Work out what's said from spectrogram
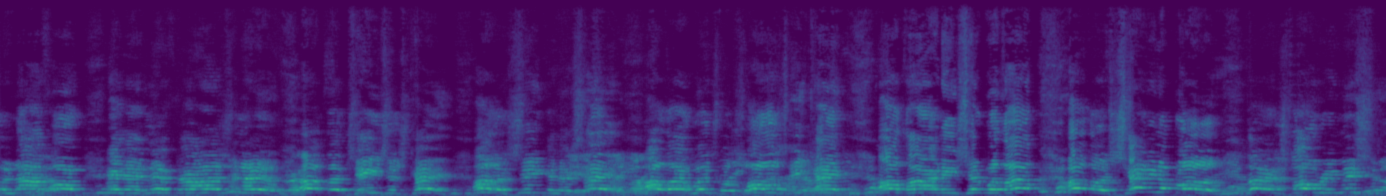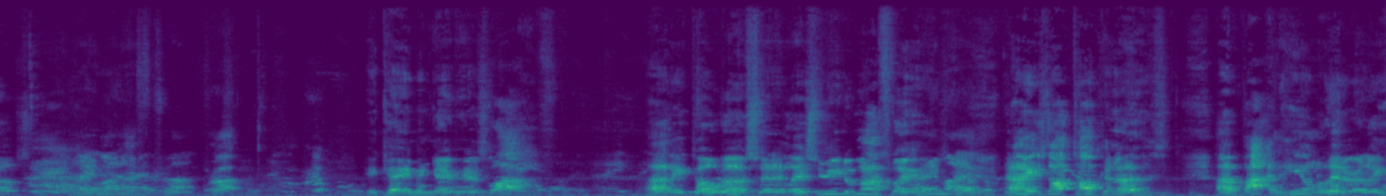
them and die for them, and they'd lift their eyes in hell. Uh, but Jesus came, All the seek and to save all that which was lost. He came, all there, and he said, without all the shedding of blood, there is no remission of sin. Amen. That's right. Right. He came and gave his life. And he told us that unless you eat of my flesh, Amen. now he's not talking to us, biting him literally.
